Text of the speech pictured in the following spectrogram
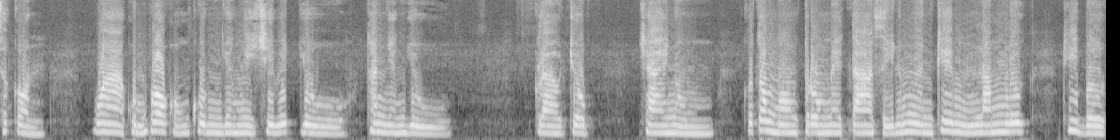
ซะก่อน ว่าคุณพ่อของคุณยังมีชีวิตอยู่ ท่านยังอยู่ กล่าวจบ ชายหนุ่ม ก็ต้องมองตรงในตาสีน้ำเงินเข้มล้ำลึกที่เบิก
